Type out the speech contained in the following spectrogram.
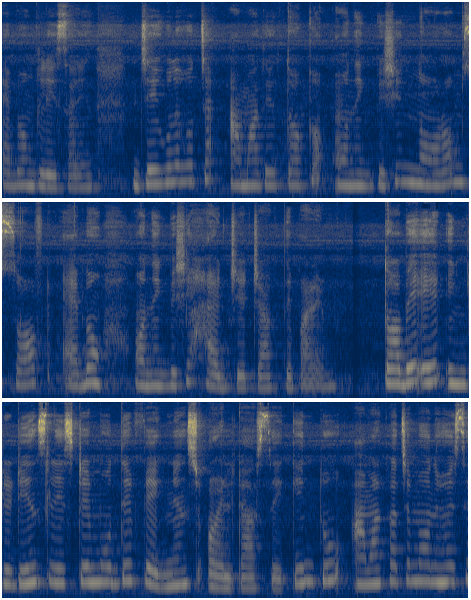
এবং গ্লিসারিন যেগুলো হচ্ছে আমাদের ত্বকে অনেক বেশি নরম সফট এবং অনেক বেশি হাইড্রেট রাখতে পারে। তবে এর ইনগ্রেডিয়েন্টস লিস্টের মধ্যে ফ্রেগনেন্স অয়েলটা আছে। কিন্তু আমার কাছে মনে হয়েছে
